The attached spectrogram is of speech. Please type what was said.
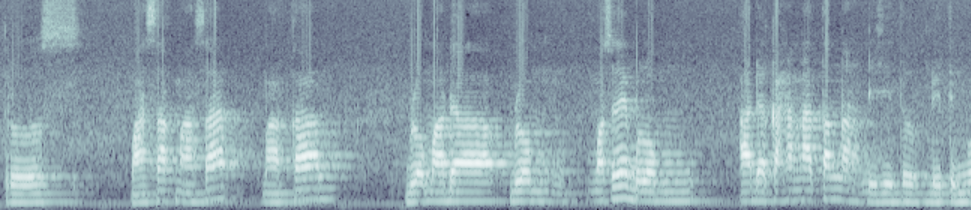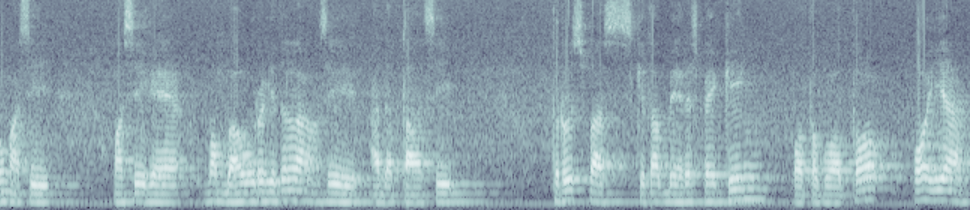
terus masak masak makan belum ada belum maksudnya belum ada kehangatan lah di situ. Di tim gua masih masih kayak membaur gitu lah masih adaptasi. Terus pas kita beres packing foto-foto oh iya.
